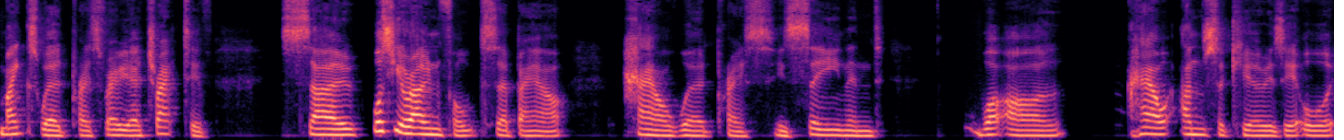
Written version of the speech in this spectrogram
makes WordPress very attractive. So, what's your own thoughts about how WordPress is seen and what are how unsecure is it or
